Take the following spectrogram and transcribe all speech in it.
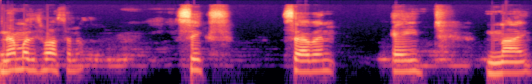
నెమ్మది శ్వాసలు. Six seven eight nine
